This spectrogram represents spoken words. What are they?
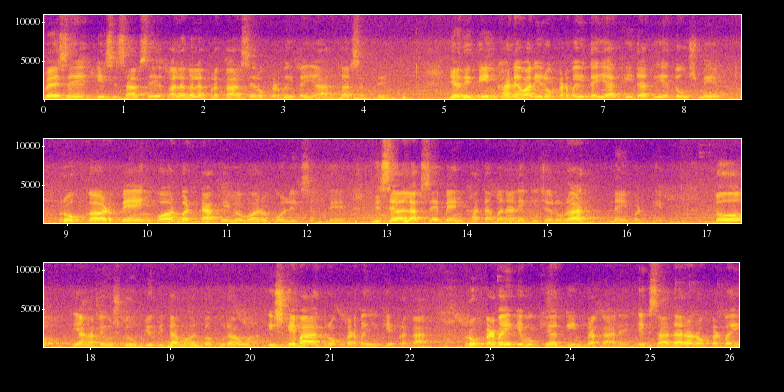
वैसे इस हिसाब से अलग अलग प्रकार से रोकड़ बही तैयार कर सकते हैं। यदि तीन खाने वाली रोकड़ बही तैयार की जाती है तो उसमें रोकड़, बैंक और बट्टा के व्यवहारों को लिख सकते हैं, जिससे अलग से बैंक खाता बनाने की ज़रूरत नहीं पड़ती तो यहाँ पे उसकी उपयोगिता महत्व पूरा हुआ। इसके बाद रोकड़ बही के प्रकार। रोकड़ बही के मुख्य तीन प्रकार है। एक साधारण रोकड़ बही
